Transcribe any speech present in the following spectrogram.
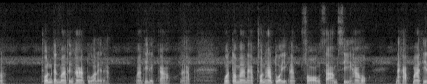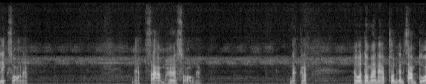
เนาะชนกันมาถึง 5 ตัวเลยนะครับมาที่เลข9นะครับ งวดต่อมานะครับ ชน 5 ตัวอีกนะครับ 2 3 4 5 6 นะครับ มาที่เลข 2 นะครับนะครับสามห้าสองนะครับนะครับแล้ววันต่อมานะครับ ชนกัน 3 ตัว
